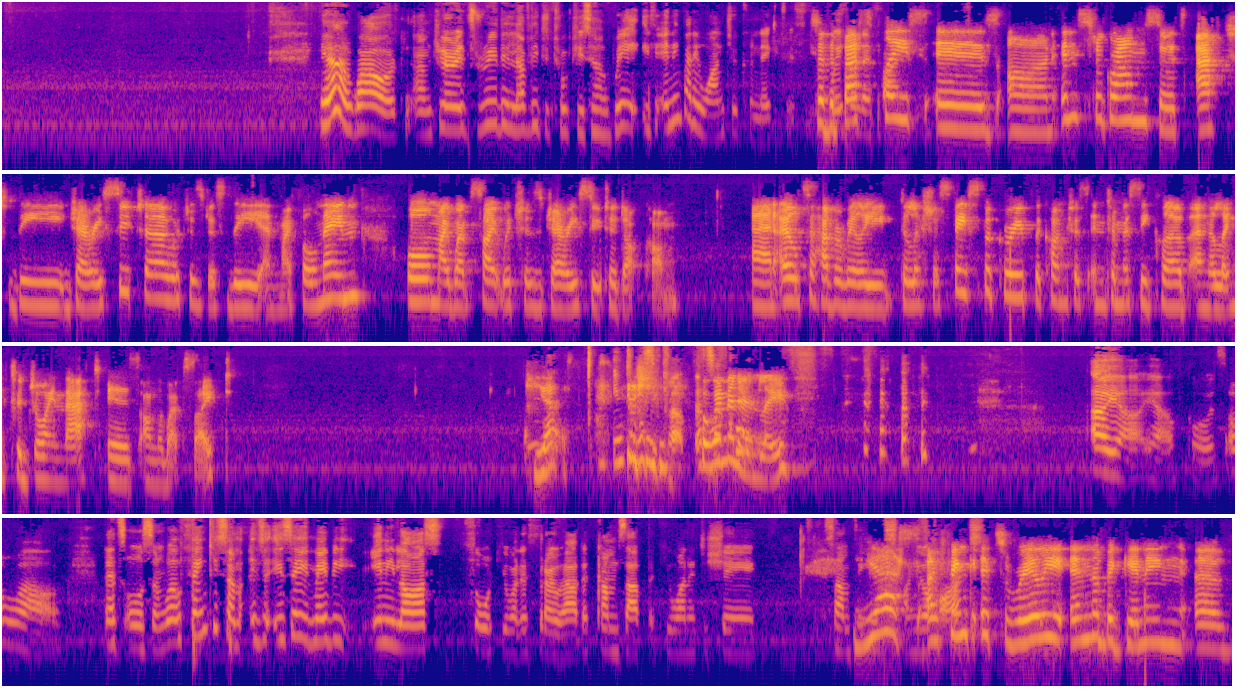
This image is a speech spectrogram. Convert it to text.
Yeah, wow, um, Jerry, it's really lovely to talk to you. So, where, if anybody wants to connect with you, so the best place is on Instagram. So it's at the Jerry Suter, which is just the and my full name, or my website, which is jerrysuter.com. And I also have a really delicious Facebook group, the Conscious Intimacy Club, and the link to join that is on the website. Yes. Intimacy Club. For women cool. only. oh yeah, yeah, of course. Oh wow, that's awesome. Well, thank you so much. Is, is there maybe any last thought you want to throw out that comes up that you wanted to share? Something yes, I heart? think it's really in the beginning of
